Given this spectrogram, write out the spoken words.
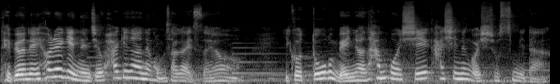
대변에 혈액이 있는지 확인하는 검사가 있어요. 이것도 매년 한 번씩 하시는 것이 좋습니다.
